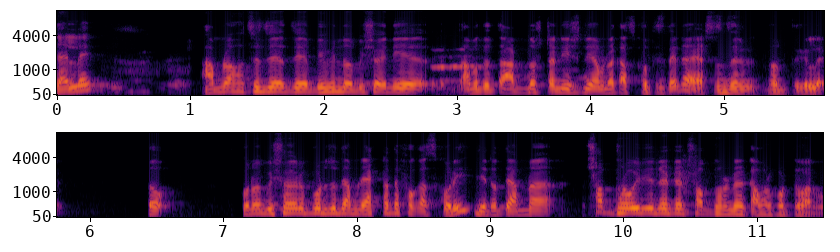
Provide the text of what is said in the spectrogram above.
তাইলে আমরা হচ্ছে যে যে বিভিন্ন বিষয় নিয়ে, আমাদের তো আট দশটা নিয়ে আমরা কাজ করতেছি, তাই না? ধরতে গেলে। তো কোনো বিষয়ের উপর যদি আমরা একটাতে ফোকাস করি, যেটাতে আমরা সব ধরনের রিলেটেড সব ধরনের কভার করতে পারব।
